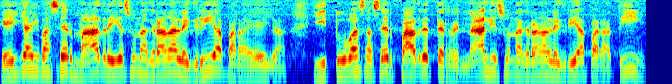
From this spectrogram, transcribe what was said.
Ella iba a ser madre y es una gran alegría para ella. Y tú vas a ser padre terrenal y es una gran alegría para ti.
